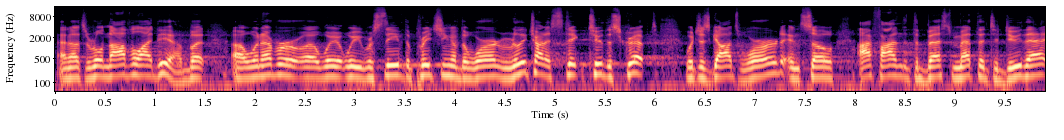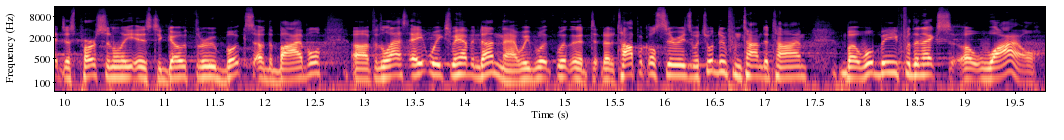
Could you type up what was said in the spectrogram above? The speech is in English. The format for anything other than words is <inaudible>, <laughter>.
I know it's a real novel idea, but uh, whenever uh, we, we receive the preaching of the word, we really try to stick to the script, which is God's word. And so I find that the best method to do that, just personally, is to go through books of the Bible. Uh, for the last eight weeks, we haven't done that. We with, with a, a, topical series, which we'll do from time to time, but we'll be for the next uh, while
